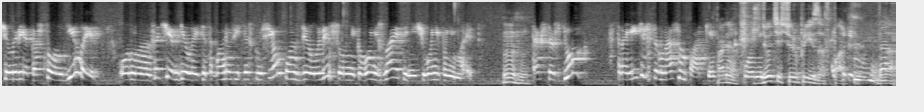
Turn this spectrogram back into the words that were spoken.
человека, что он делает, он э, зачем делаете топографическую съемку, он сделал вид, что он никого не знает и ничего не понимает. Так что ждем строительства в нашем парке. Понятно. Ждете сюрприза в парке. Да.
